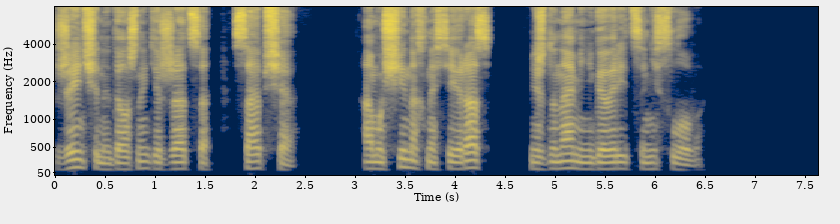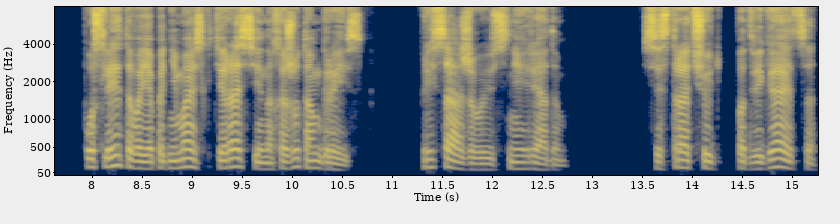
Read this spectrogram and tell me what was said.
женщины должны держаться сообща. О мужчинах на сей раз между нами не говорится ни слова. После этого я поднимаюсь к террасе и нахожу там Грейс, Присаживаюсь с ней рядом. Сестра чуть подвигается,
